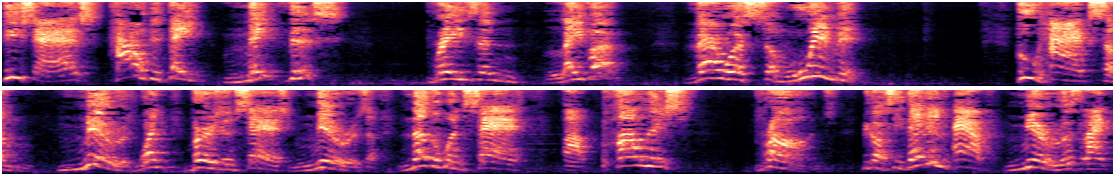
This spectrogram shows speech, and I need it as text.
He says, how did they make this brazen laver, There were some women who had some mirrors. One version says mirrors. Another one says uh, polished bronze. Because see, they didn't have mirrors like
